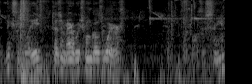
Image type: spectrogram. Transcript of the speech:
the mixing blade, doesn't matter which one goes where, both the same.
